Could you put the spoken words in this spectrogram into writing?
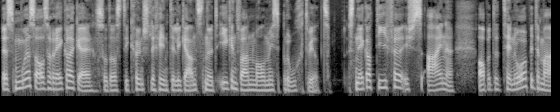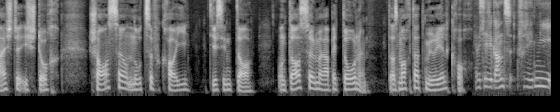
Es muss also Regeln geben, sodass die künstliche Intelligenz nicht irgendwann mal missbraucht wird. Das Negative ist das eine, aber der Tenor bei den meisten ist doch Chancen und Nutzen von KI, die sind da. Und das soll man auch betonen. Das macht auch Muriel Koch. Es sind ganz verschiedene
